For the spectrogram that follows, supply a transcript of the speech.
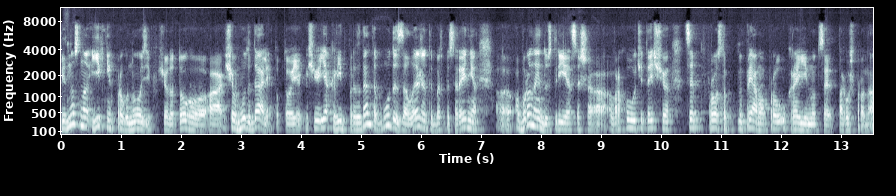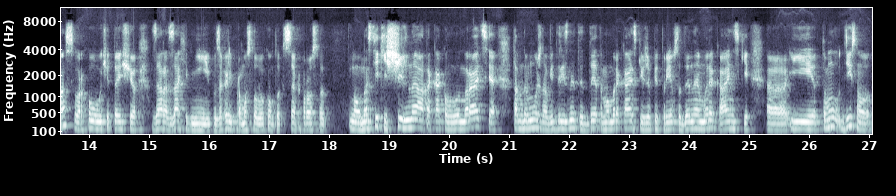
відносно їхніх прогнозів щодо того, а що буде далі, тобто якщо як від президента буде залежати безпосередньо е, оборонна індустрія США, враховуючи те, що це просто прямо про Україну, це також про нас, враховуючи те, що зараз західній взагалі промисловий комплекс це просто. Ну настільки щільна така конгломерація, там не можна відрізнити, де там американські вже підприємства, де не американські, е, і тому дійсно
